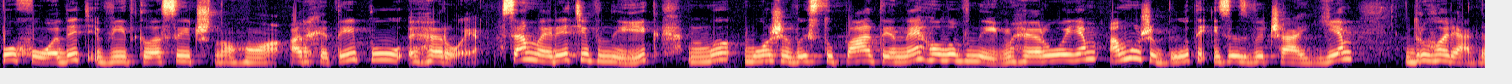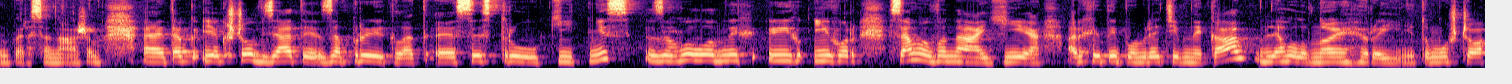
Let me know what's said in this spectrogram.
Походить від класичного архетипу героя. Саме рятівник може виступати не головним героєм, а може бути і зазвичай є другорядним персонажем. Е, Так, якщо взяти за приклад е, сестру Кітніс з голодних ігор, саме вона є архетипом рятівника для головної героїні, тому що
